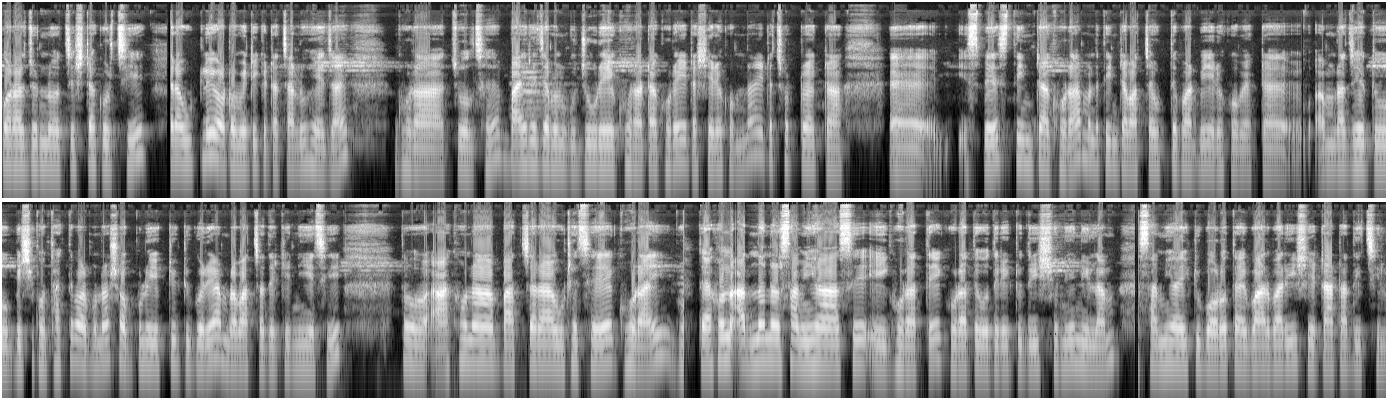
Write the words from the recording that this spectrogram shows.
করার জন্য চেষ্টা করছি। এরা উঠলেই অটোমেটিক এটা চালু হয়ে যায়, ঘোড়া চলছে। বাইরে যেমন জোরে ঘোড়াটা ঘোরে, এটা সেরকম না, এটা ছোট্ট একটা স্পেস তিনটা ঘোড়া মানে তিনটা বাচ্চা উঠতে পারবে, এরকম একটা, আমরা যেহেতু বেশিক্ষণ থাকতে পারব না, সবগুলো একটু একটু করে আমরা বাচ্চাদেরকে নিয়েছি। তো এখন বাচ্চারা উঠেছে ঘোড়ায় তো এখন আদনান আর সামিহা আছে এই ঘোড়াতে ঘোড়াতে ওদের একটু দৃশ্য নিয়ে নিলাম। সামিহা একটু বড়, তাই বারবারই সে টাটা দিচ্ছিল,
